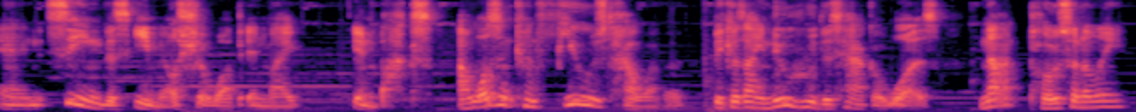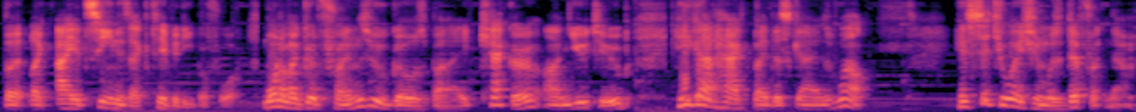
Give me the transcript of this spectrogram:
and seeing this email show up in my inbox. I wasn't confused, however, because I knew who this hacker was. Not personally, but like I had seen his activity before. One of my good friends who goes by Kecker on YouTube, he got hacked by this guy as well. His situation was different though,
